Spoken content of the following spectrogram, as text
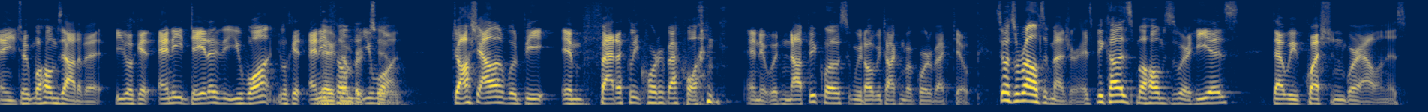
and you took Mahomes out of it, you look at any data that you want, you look at any They're film that you two. want. Josh Allen would be emphatically quarterback one, and it would not be close, and we'd all be talking about quarterback two. So it's a relative measure. It's because Mahomes is where he is that we question where Allen is.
